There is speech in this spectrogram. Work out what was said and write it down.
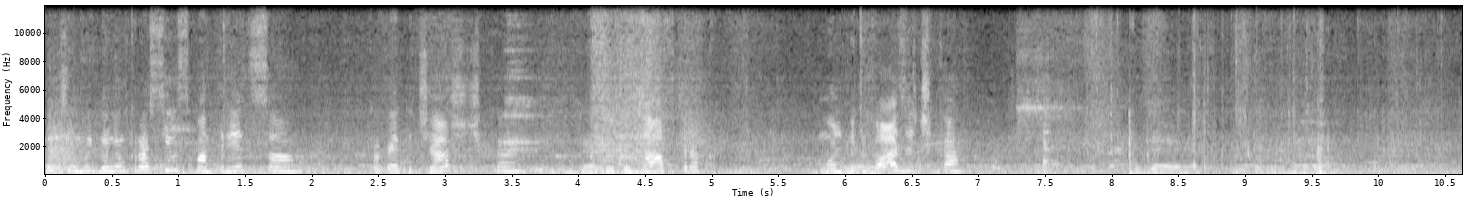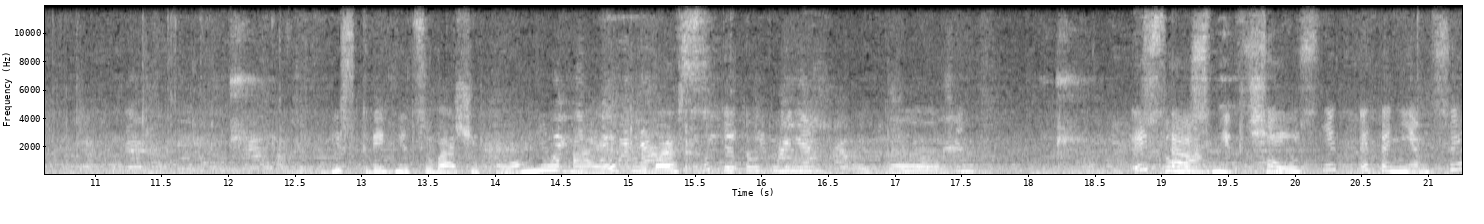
Очень будет на нем красиво смотреться какая-то чашечка, да. какой-то завтрак, может быть вазочка. Да. Бисквитницу вашу помню, а это у вас... Вот это вот у меня. Это... Это соусник. Соусник. Это немцы.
